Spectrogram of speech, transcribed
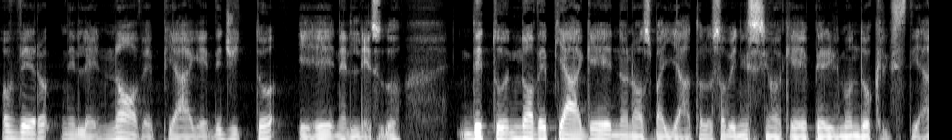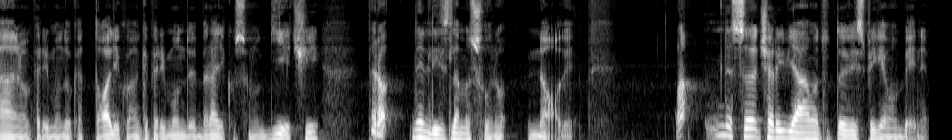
ovvero nelle nove piaghe d'Egitto e nell'Esodo. Detto nove piaghe non ho sbagliato, lo so benissimo che per il mondo cristiano, per il mondo cattolico, anche per il mondo ebraico sono dieci, però nell'Islam sono nove. Ma adesso ci arriviamo, tutto vi spieghiamo bene.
